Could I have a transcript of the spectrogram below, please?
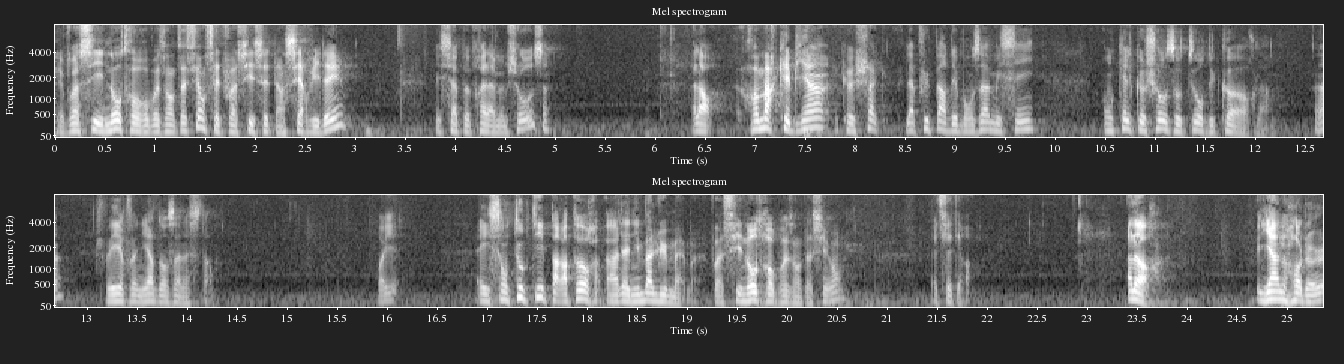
et voici une autre représentation. Cette fois-ci, c'est un cervidé, et c'est à peu près la même chose. Alors, remarquez bien que la plupart des bonshommes ici ont quelque chose autour du corps, là. Hein. Je vais y revenir dans un instant. Voyez Et ils sont tout petits par rapport à l'animal lui-même. Voici une autre représentation, etc. Alors, Jan Hodder,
